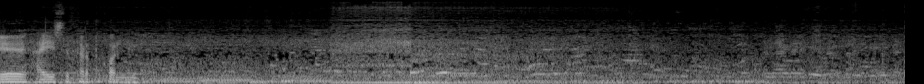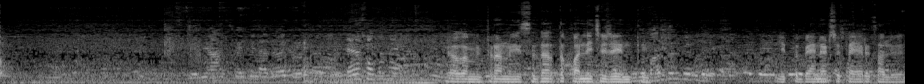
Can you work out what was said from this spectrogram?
हे आहे सिद्धार्थ कॉलनी. बघा मित्रांनो ही सिद्धार्थ कॉलनीची जयंती. इथं बॅनरची तयारी चालू आहे.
